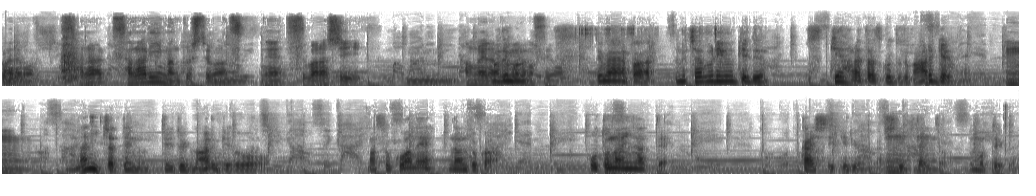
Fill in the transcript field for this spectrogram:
まあでもサラサラリーマンとしてはね素晴らしいうん考えだと思いますよ。でもやっぱ無茶ぶり受けてすっげえ腹立つこととかあるけどねうん何言っちゃってんのっていう時もあるけど、まあ、そこはねなんとか大人になって返していけるようにしていきたいと思ってるけど、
